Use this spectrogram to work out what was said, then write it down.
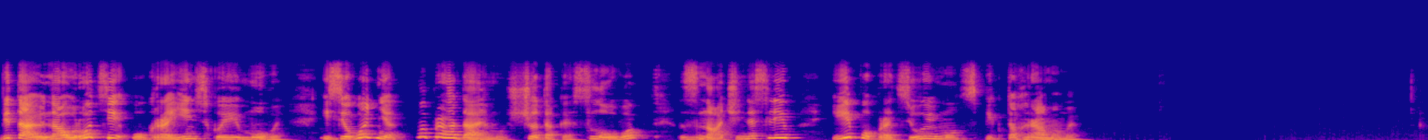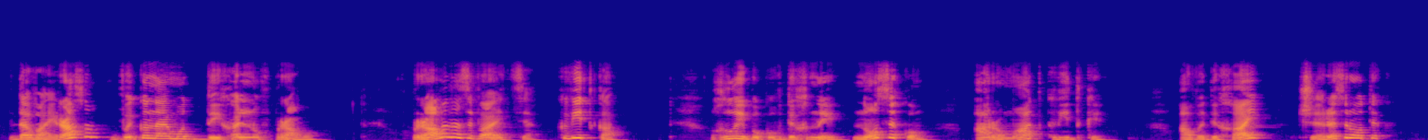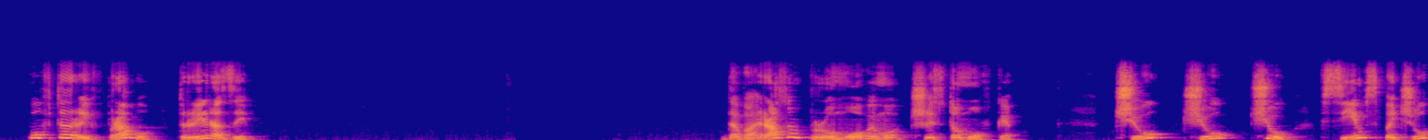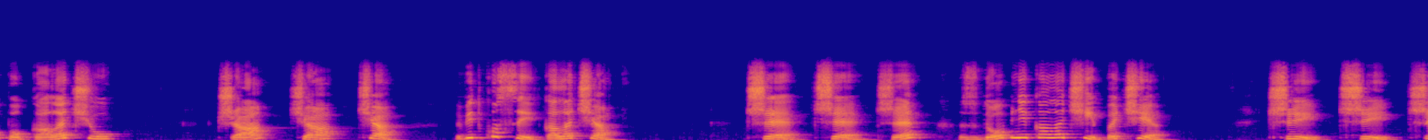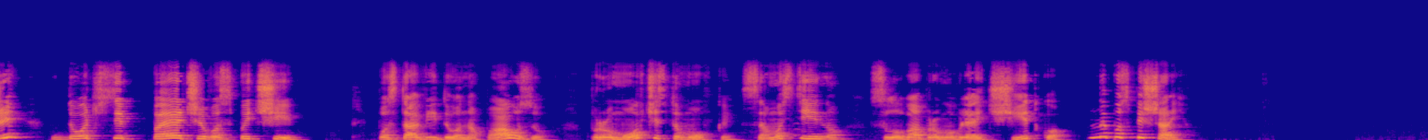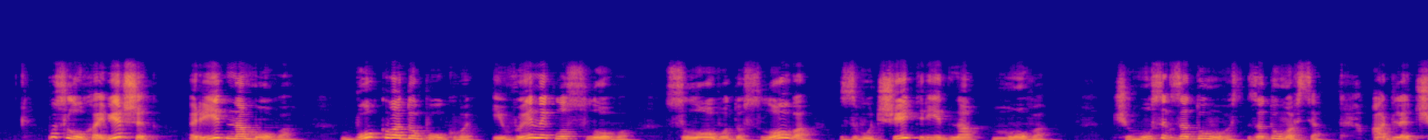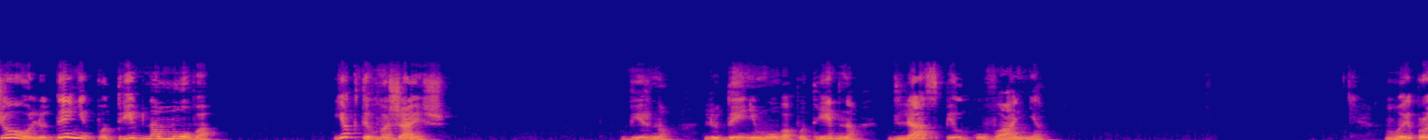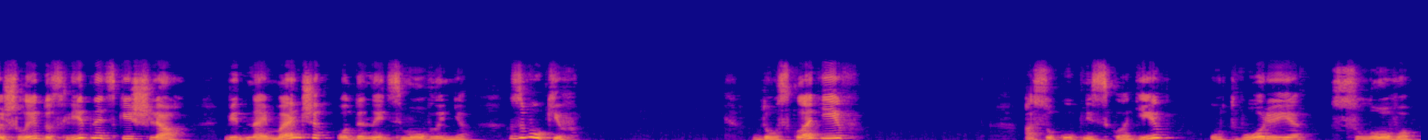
Вітаю на уроці української мови. І сьогодні ми пригадаємо, що таке слово, значення слів і попрацюємо з піктограмами. Давай разом виконаємо дихальну вправу. Вправа називається квітка. Глибоко вдихни носиком аромат квітки, а видихай через ротик. Повтори вправу три рази. Давай разом промовимо чистомовки. Чу, чу, чу. Всім спечу по калачу. Ча, ча, ча. Відкуси калача. Че, че, че. Здобні калачі пече. Чи, чи, чи. Дочці печиво з печі. Постав відео на паузу, промов чистомовки самостійно. Слова промовляй чітко, не поспішай. Послухай віршик Рідна мова. Буква до букви і виникло слово. Слово до слова звучить рідна мова. Чомусик задумався, задумався, а для чого людині потрібна мова? Як ти вважаєш? Вірно, людині мова потрібна для спілкування. Ми пройшли дослідницький шлях від найменших одиниць мовлення, звуків до складів, а сукупність складів утворює слово.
